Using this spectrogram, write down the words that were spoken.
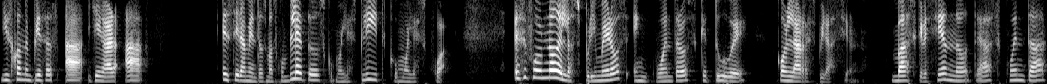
Y es cuando empiezas a llegar a estiramientos más completos como el split, como el squat. Ese fue uno de los primeros encuentros que tuve con la respiración. Vas creciendo, te das cuenta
